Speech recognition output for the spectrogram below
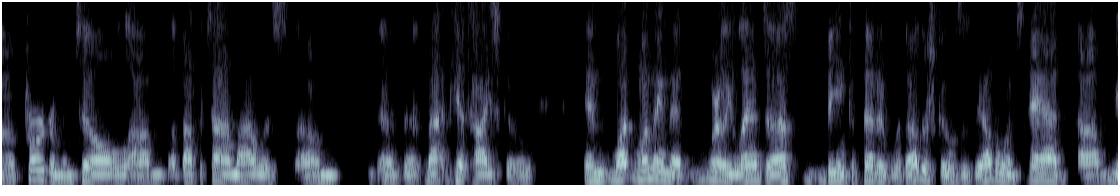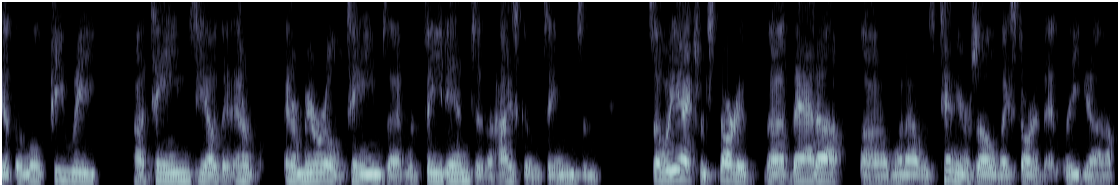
uh, program until um, about the time I was um, uh, hit high school. And what one thing that really led to us being competitive with other schools is the other ones had um, you know the little pee wee uh, teams, you know, the inter, intramural teams that would feed into the high school teams. And so we actually started uh, that up uh, when I was 10 years old. They started that league up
